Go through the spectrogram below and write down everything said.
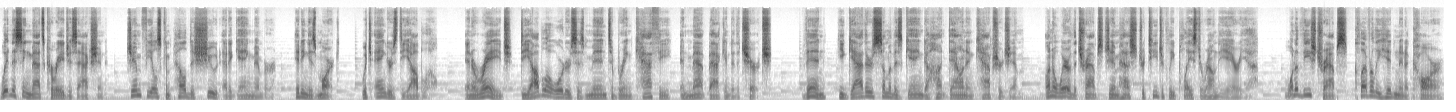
Witnessing Matt's courageous action, Jim feels compelled to shoot at a gang member, hitting his mark, which angers Diablo. In a rage, Diablo orders his men to bring Kathy and Matt back into the church. Then, he gathers some of his gang to hunt down and capture Jim, unaware of the traps Jim has strategically placed around the area. One of these traps, cleverly hidden in a car,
